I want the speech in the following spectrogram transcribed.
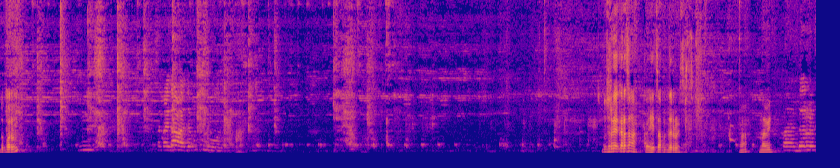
दुपारून? दुसरं काय करायचं ना? का हेच आपलं दरवेळेस. हा? नवीन? दरवेळेस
